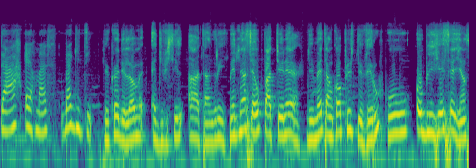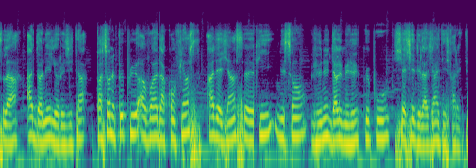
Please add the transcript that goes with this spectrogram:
Dar Hermas Bagidi. Le cœur de l'homme est difficile à attendrir. Maintenant, c'est aux partenaires de mettre encore plus de verrous pour obliger ces gens-là à donner le résultat parce qu'on ne peut plus avoir de la confiance à des gens euh, qui ne sont venus dans le milieu que pour chercher de l'argent et disparaître.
